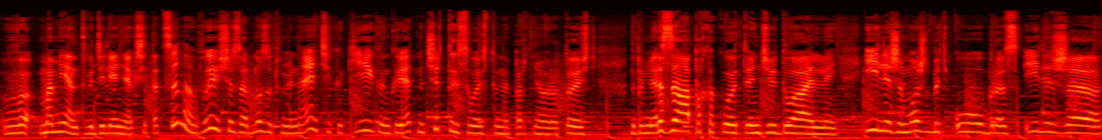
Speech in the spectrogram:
в момент выделения окситоцина вы еще заодно запоминаете, какие конкретно черты свойственны партнеру. То есть, например, запах какой-то индивидуальный, или же, может быть, образ, или же,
